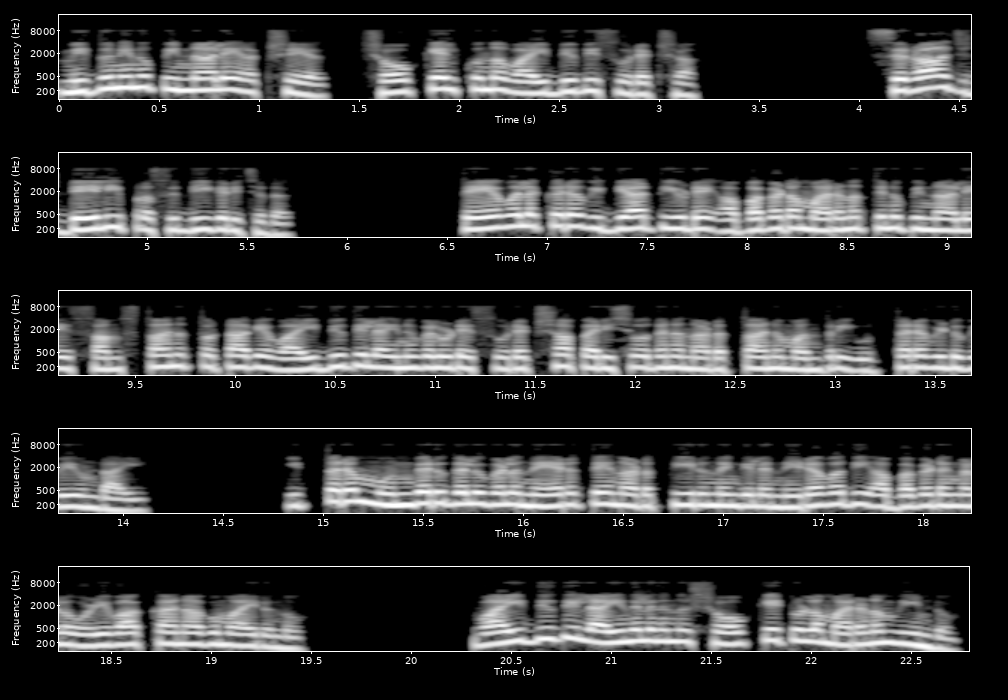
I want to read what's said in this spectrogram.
മിഥുനിനു പിന്നാലെ അക്ഷയ് ഷോക്കേൽക്കുന്ന വൈദ്യുതി സുരക്ഷ. സിറാജ് ഡെയിലി പ്രസിദ്ധീകരിച്ചത്. തേവലക്കര വിദ്യാർത്ഥിയുടെ അപകട മരണത്തിനു പിന്നാലെ സംസ്ഥാനത്തൊട്ടാകെ വൈദ്യുതി ലൈനുകളുടെ സുരക്ഷാ പരിശോധന നടത്താനും മന്ത്രി ഉത്തരവിടുകയുണ്ടായി. ഇത്തരം മുൻകരുതലുകൾ നേരത്തെ നടത്തിയിരുന്നെങ്കിൽ നിരവധി അപകടങ്ങൾ ഒഴിവാക്കാനാകുമായിരുന്നു. വൈദ്യുതി ലൈനിൽ നിന്ന് ഷോക്കേറ്റുള്ള മരണം വീണ്ടും.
